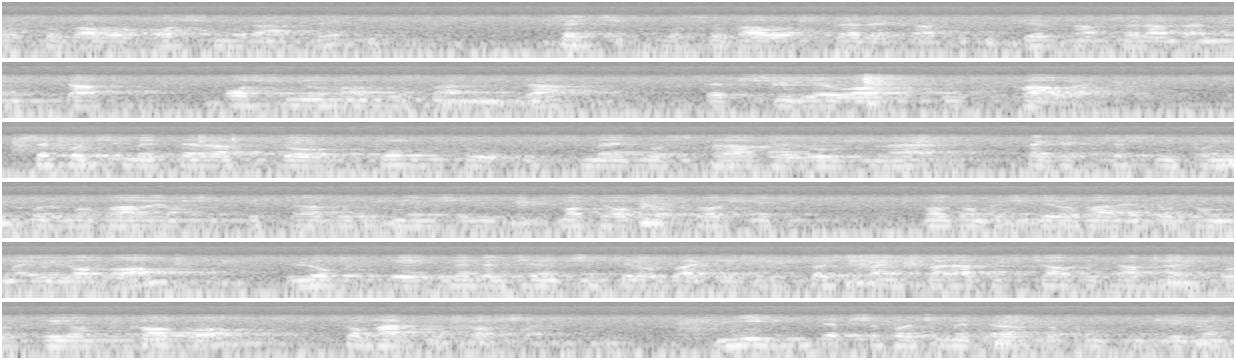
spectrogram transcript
głosowało 8 radnych, przeciw głosowało 4 radnych. Stwierdzam, że Rada Miejska 8 głosami za przyjęła uchwałę. Przechodzimy teraz do punktu 8 sprawy różne. Tak jak wcześniej poinformowałem, wszystkie sprawy różne, jeżeli mogę o to prosić, mogą być kierowane drogą mailową lub y, my będziemy przekierowywać. Jeżeli ktoś z Państwa radnych chciałby zabrać głos wyjątkowo, to bardzo proszę. Nie widzę, przechodzimy teraz do punktu 9.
